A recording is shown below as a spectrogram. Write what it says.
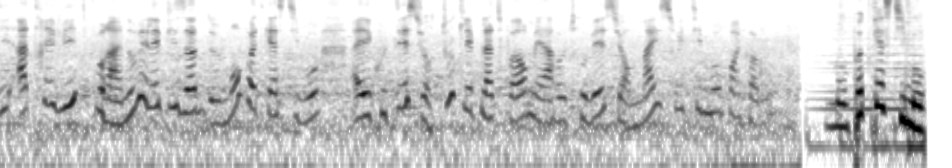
dis à très vite pour un nouvel épisode de mon podcast IMO à écouter sur toutes les plateformes et à retrouver sur mysweetimo.com. Mon podcast IMO.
